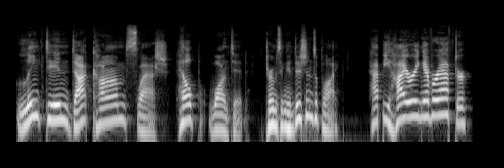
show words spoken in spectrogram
linkedin.com slash help wanted. Terms and conditions apply. Happy hiring ever after.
